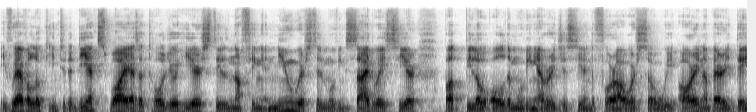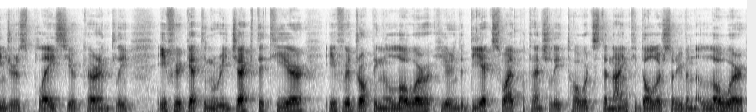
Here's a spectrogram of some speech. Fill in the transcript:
If we have a look into the DXY, as I told you here, still nothing new. We're still moving sideways here, but below all the moving averages here in the four hours. So we are in a very dangerous place here currently. If we're getting rejected here, if we're dropping lower here in the DXY potentially towards the $90 or even lower,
